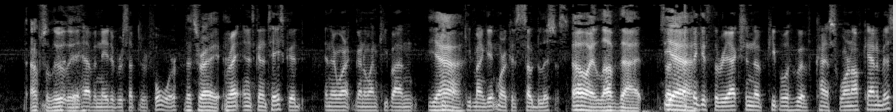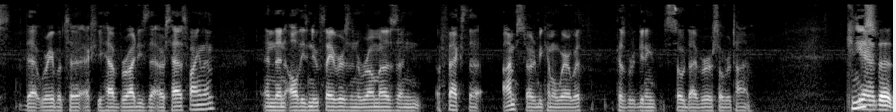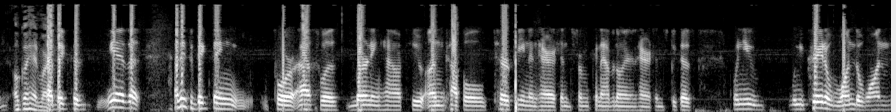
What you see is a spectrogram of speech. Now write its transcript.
Absolutely. They have a native receptor for. That's right. Right, and it's going to taste good, and they're going to want to keep on. Yeah. Keep, keep on getting more because it's so delicious. Oh, I love that. So yeah. I, I think it's the reaction of people who have kind of sworn off cannabis that we're able to actually have varieties that are satisfying them and then all these new flavors and aromas and effects that I'm starting to become aware with because we're getting so diverse over time. Can you? Yeah, the oh, go ahead, Mark. Big, the, yeah, the I think the big thing for us was learning how to uncouple terpene inheritance from cannabinoid inheritance because when you when you create a one to one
